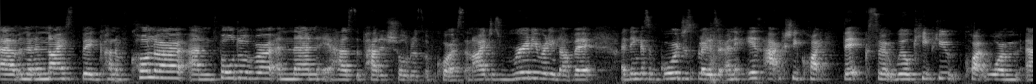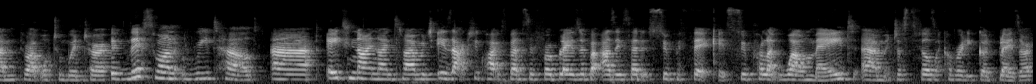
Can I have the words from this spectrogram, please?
Um, and then a nice big kind of collar and fold over and then it has the padded shoulders of course. And I just really really love it. I think it's a gorgeous blazer and it is actually quite thick so it will keep you quite warm um, throughout autumn winter. This one retailed at 89.99 which is actually quite expensive for a blazer but as I said it's super thick. It's super like well made. Um, it just feels like a really good blazer.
